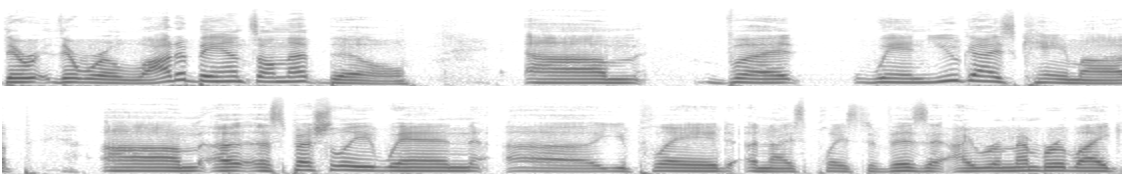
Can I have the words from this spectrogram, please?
there there were a lot of bands on that bill. Um, but when you guys came up, um, uh, especially when uh, you played a nice place to visit. I remember like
